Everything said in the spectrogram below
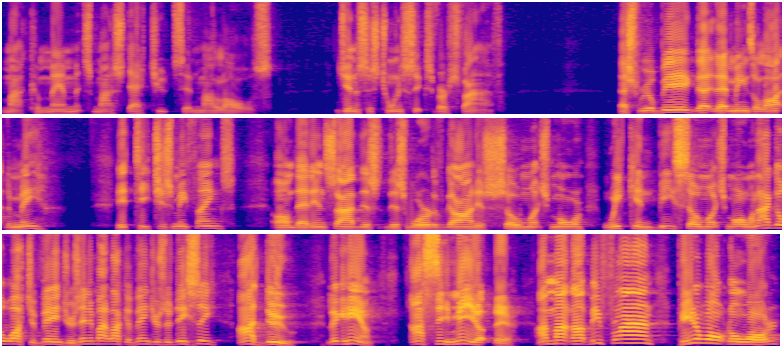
my commandments, my statutes, and my laws. Genesis 26, verse 5. That's real big. That, that means a lot to me. It teaches me things. Um, that inside this, this word of God is so much more. We can be so much more. When I go watch Avengers, anybody like Avengers or DC? I do. Look at him. I see me up there. I might not be flying. Peter walked on water.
